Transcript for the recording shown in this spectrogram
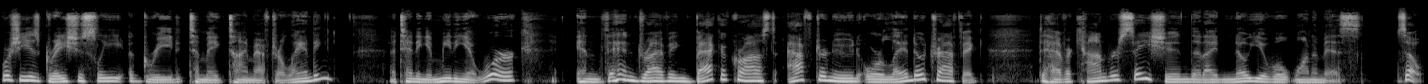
where she has graciously agreed to make time after landing, attending a meeting at work, and then driving back across afternoon Orlando traffic to have a conversation that I know you won't want to miss. So,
